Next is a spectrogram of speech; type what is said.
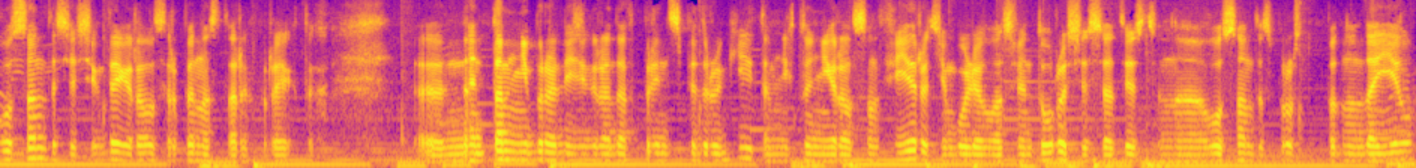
в Лос-Сантосе всегда игралось РП на старых проектах. Э, Там не брались города, в принципе, другие, там никто не играл в Сан-Фиерро, тем более в Лас-Вентурасе, соответственно, Лос-Сантос просто поднадоел.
